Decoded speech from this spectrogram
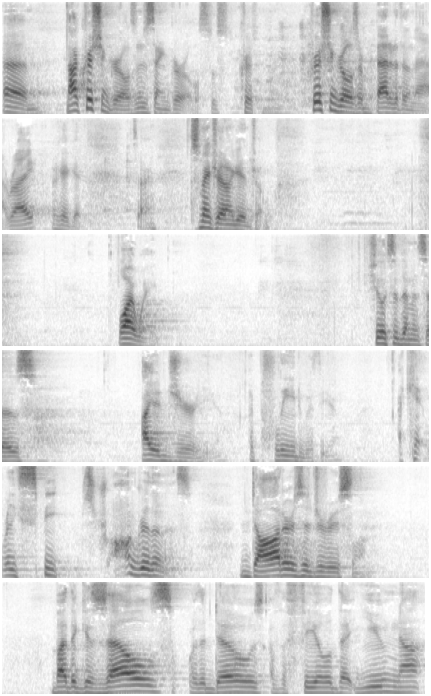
Um, not Christian girls, I'm just saying girls. Just Christian, Christian girls are better than that, right? Okay, good. Sorry. Just make sure I don't get in trouble. Why wait? She looks at them and says, I adjure you, I plead with you. I can't really speak stronger than this. Daughters of Jerusalem, by the gazelles or the does of the field, that you not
